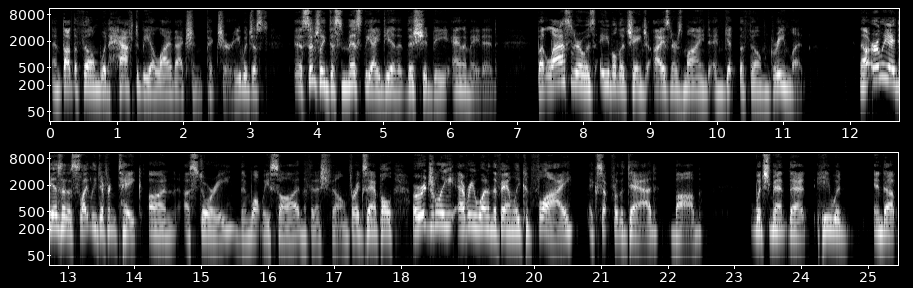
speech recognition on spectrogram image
and thought the film would have to be a live action picture. He would just essentially dismiss the idea that this should be animated. But Lasseter was able to change Eisner's mind and get the film greenlit. Now, early ideas had a slightly different take on a story than what we saw in the finished film. For example, originally everyone in the family could fly except for the dad, Bob, which meant that he would end up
